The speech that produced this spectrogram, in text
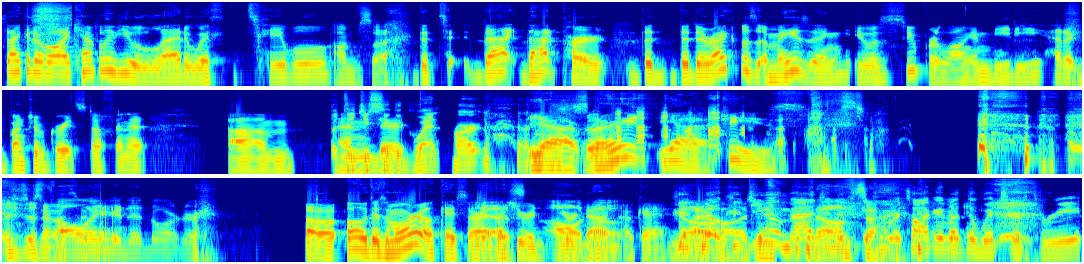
Second of all, I can't believe you led with table. I'm sorry. The t- that that part, the the direct was amazing. It was super long and meaty. Had a bunch of great stuff in it. Um, But did And you see the there- Gwent part? yeah, right. Yeah, jeez. I'm sorry. I was just No, following okay. it in order. Oh, oh, there's more. Okay, sorry. I thought you were you Oh, done. no. Okay. No. No, could you imagine No, if, if we were talking about The Witcher 3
